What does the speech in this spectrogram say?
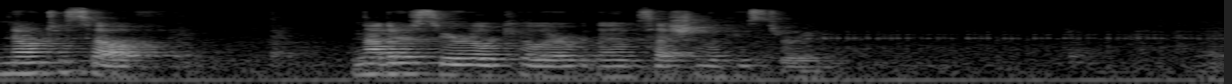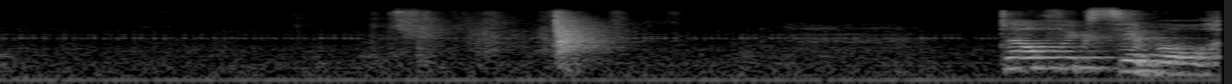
Note to self, another serial killer with an obsession with history. Delphic Sibyl,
